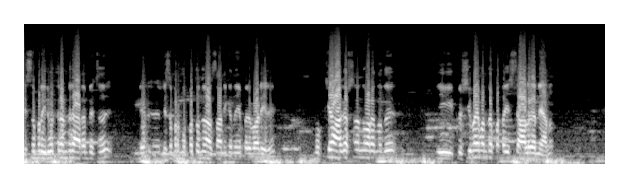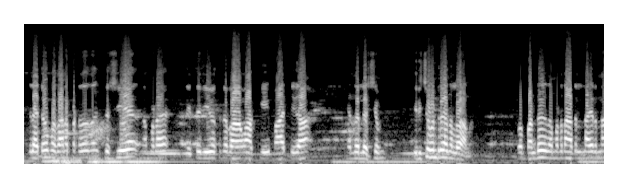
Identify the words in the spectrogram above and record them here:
ഡിസംബർ ഇരുപത്തിരണ്ടിന് ആരംഭിച്ച് ഡിസംബർ മുപ്പത്തൊന്നിന് അവസാനിക്കുന്ന ഈ പരിപാടിയിൽ. മുഖ്യ ആകർഷണം എന്ന് പറയുന്നത് ഈ കൃഷിയുമായി ബന്ധപ്പെട്ട ഈ സ്റ്റാൾ തന്നെയാണ്. ഇതിൽ ഏറ്റവും പ്രധാനപ്പെട്ടത് കൃഷിയെ നമ്മുടെ നിത്യജീവിതത്തിന്റെ ഭാഗമാക്കി മാറ്റുക എന്നൊരു ലക്ഷ്യം തിരിച്ചു കൊണ്ടുവരിക എന്നുള്ളതാണ്. ഇപ്പോൾ പണ്ട് നമ്മുടെ നാട്ടിലുണ്ടായിരുന്ന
